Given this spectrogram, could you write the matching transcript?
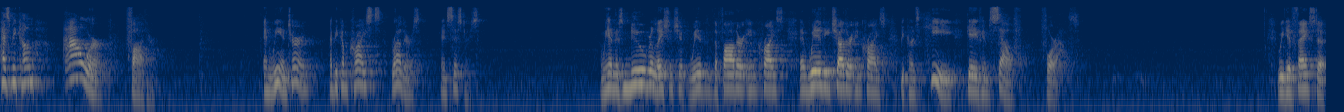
has become our Father. And we, in turn, have become Christ's brothers and sisters. We have this new relationship with the Father in Christ and with each other in Christ because He gave Himself for us. We give thanks to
